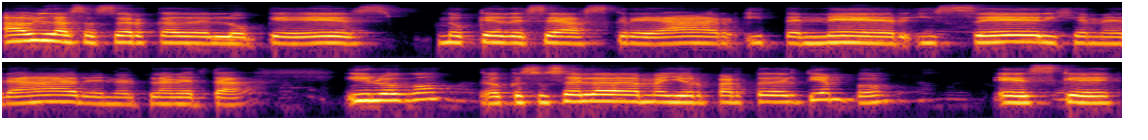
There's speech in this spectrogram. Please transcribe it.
hablas acerca de lo que es, lo que deseas crear y tener y ser y generar en el planeta? Y luego, lo que sucede la mayor parte del tiempo es que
